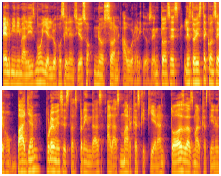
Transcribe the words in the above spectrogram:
El minimalismo y el lujo silencioso no son aburridos. Entonces les doy este consejo, vayan, pruébense estas prendas a las marcas que quieran. Todas las marcas tienen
